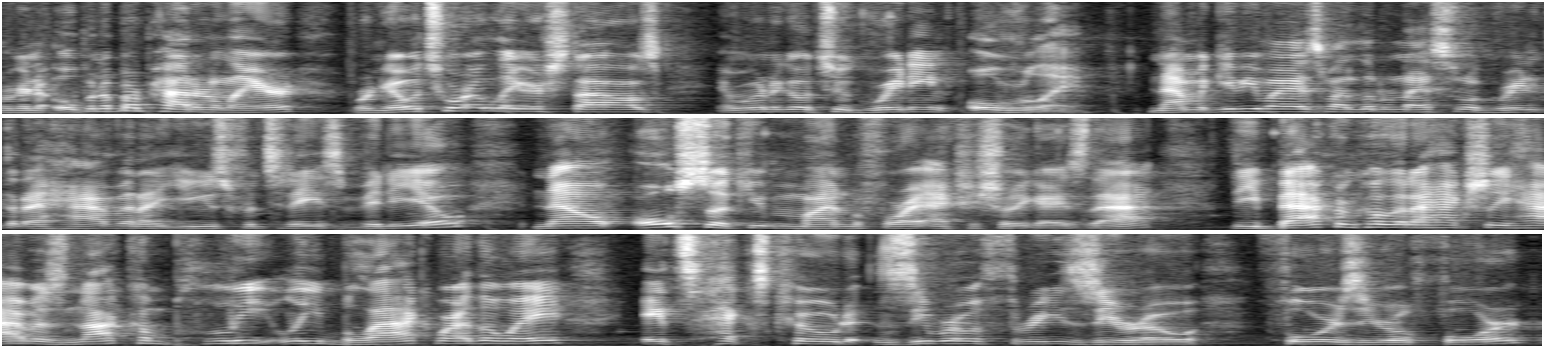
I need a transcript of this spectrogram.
We're to open up our pattern layer. We're to go to our layer styles and we're to go to gradient overlay. Now I'm to give you guys my little nice little gradient that I have and I use for today's video. Now also keep in mind before I actually show you guys that, the background color that I actually have is not completely black by the way. It's hex code 030 404.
